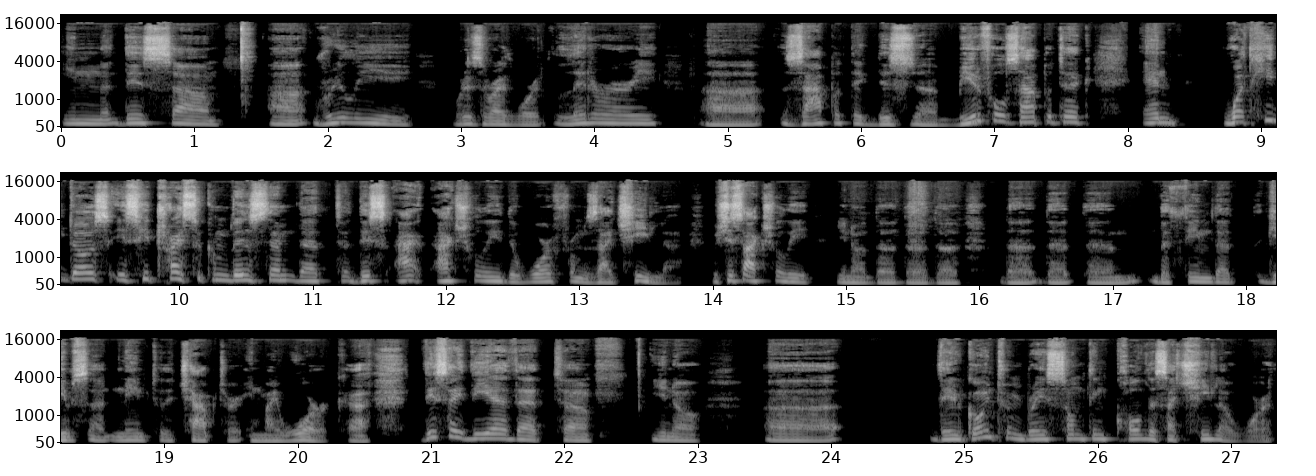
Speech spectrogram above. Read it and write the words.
in this um, uh, really, what is the right word? Literary uh, Zapotec, this uh, beautiful Zapotec, and what he does is he tries to convince them that this actually the word from Zaachila, which is actually you know the the the the the the, the theme that gives a name to the chapter in my work. Uh, this idea that uh, you know uh, they're going to embrace something called the Zaachila word,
